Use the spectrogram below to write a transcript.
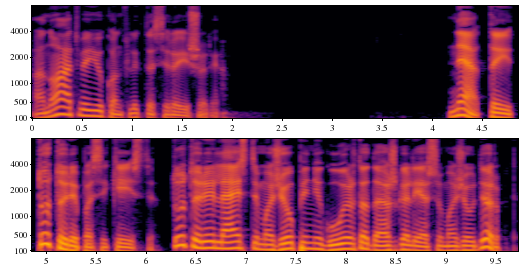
Anu atveju konfliktas yra išorėje. Ne, tai tu turi pasikeisti. Tu turi leisti mažiau pinigų ir tada aš galėsiu mažiau dirbti.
